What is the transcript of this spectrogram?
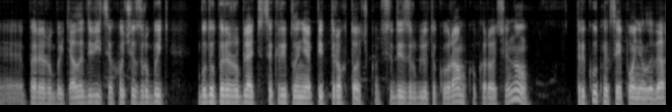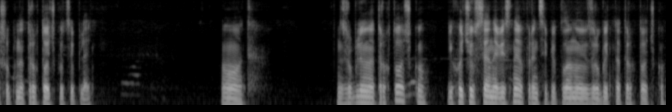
е, переробити. Але дивіться, хочу зробити, буду переробляти це кріплення під трьохточку. Сюди зроблю таку рамку, коротше, ну, трикутник цей поняли, да, щоб на трьохточку цепляти. От. Зроблю на трьохточку. І хочу все навісне, в принципі, планую зробити на трьохточку.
